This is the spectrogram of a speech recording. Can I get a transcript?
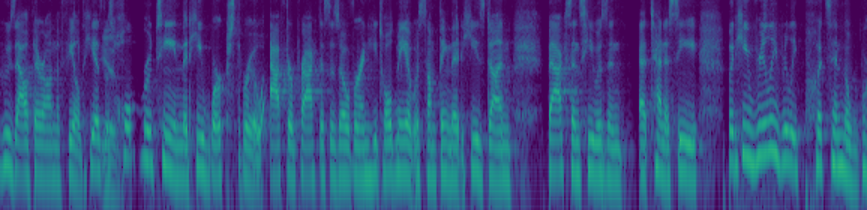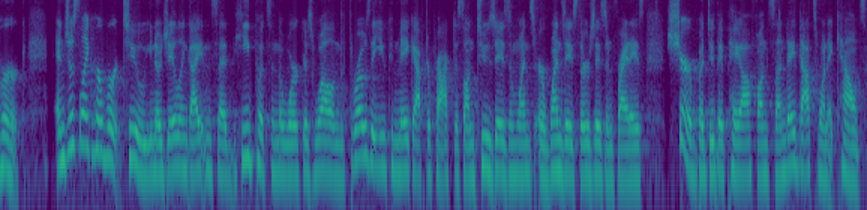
who's out there on the field. He has he this is. whole routine that he works through after practice is over. And he told me it was something that he's done back since he was in at Tennessee. But he really, really puts in the work. And just like Herbert, too, you know, Jalen Guyton said he puts in the work as well. And the throws that you can make after practice on Tuesdays and Wednesdays or Wednesdays, Thursdays, and Fridays, sure, but do they pay off on Sunday? That's when it counts.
